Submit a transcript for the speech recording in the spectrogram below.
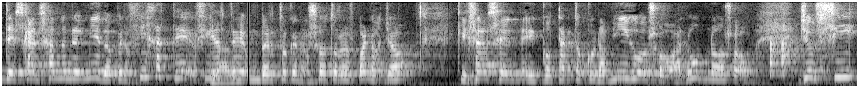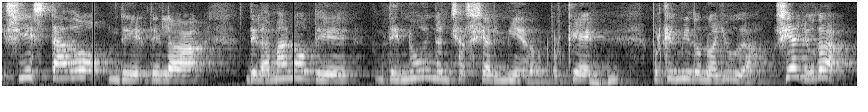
descansando en el miedo. Pero fíjate, fíjate, Humberto, que nosotros, bueno, yo quizás en, contacto con amigos o alumnos, o yo sí, sí he estado de, la, de la mano de, no engancharse al miedo, porque, porque el miedo no ayuda. Sí ayuda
